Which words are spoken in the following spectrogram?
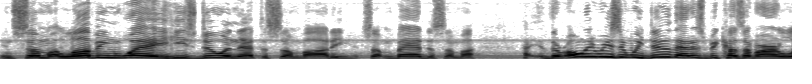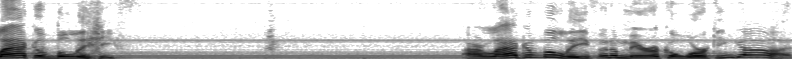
in some loving way, He's doing that to somebody, something bad to somebody. The only reason we do that is because of our lack of belief. Our lack of belief in a miracle working God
